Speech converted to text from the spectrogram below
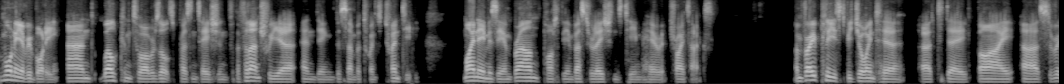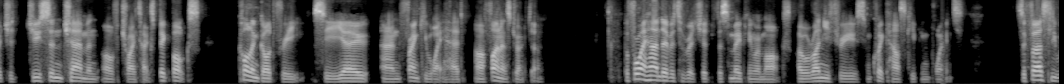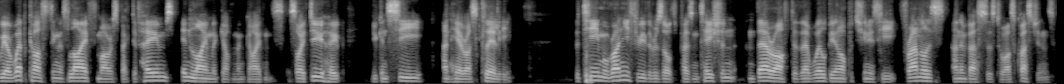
Good morning, everybody, and welcome to our results presentation for the financial year ending December 2020. My name is Ian Brown, part of the investor relations team here at Tritax. I'm very pleased to be joined here uh, today by uh, Sir Richard Jewson, Chairman of Tritax Big Box, Colin Godfrey, CEO, and Frankie Whitehead, our Finance Director. Before I hand over to Richard for some opening remarks, I will run you through some quick housekeeping points. So firstly, we are webcasting this live from our respective homes in line with government guidance. So I do hope you can see and hear us clearly. The team will run you through the results presentation and thereafter there will be an opportunity for analysts and investors to ask questions.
